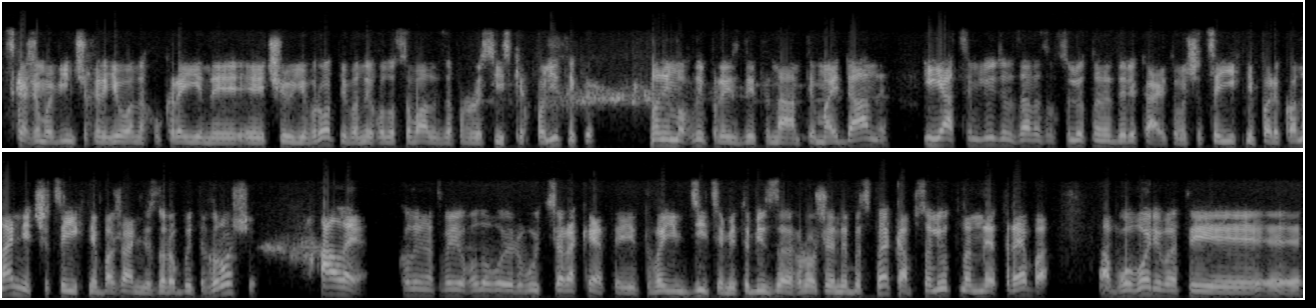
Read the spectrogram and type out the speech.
скажімо, в інших регіонах України е, чи у Європі, вони голосували за проросійських політиків. Вони могли приїздити на антимайдани. І я цим людям зараз абсолютно не дорікаю, тому що це їхнє переконання, чи це їхнє бажання заробити гроші. Але коли над твоєю головою рвуться ракети і твоїм дітям, і тобі загрожує небезпека, абсолютно не треба обговорювати е,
